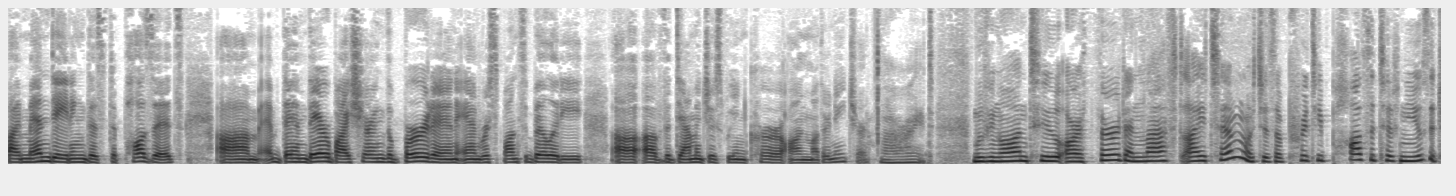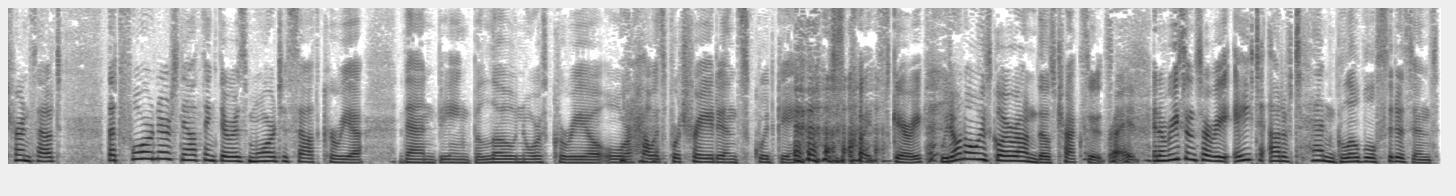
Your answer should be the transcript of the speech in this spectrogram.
by mandating this deposits um, and then thereby sharing the burden and responsibility uh, of the damages we incur on Mother Nature. All right. Moving on to our third and last item, which is a pretty positive news. It turns out that foreigners now think there is more to South Korea than being below North Korea or how it's portrayed in Squid Game, which is quite scary. We don't always go around in those tracksuits. Right. In a recent survey, 8 out of 10 global citizens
